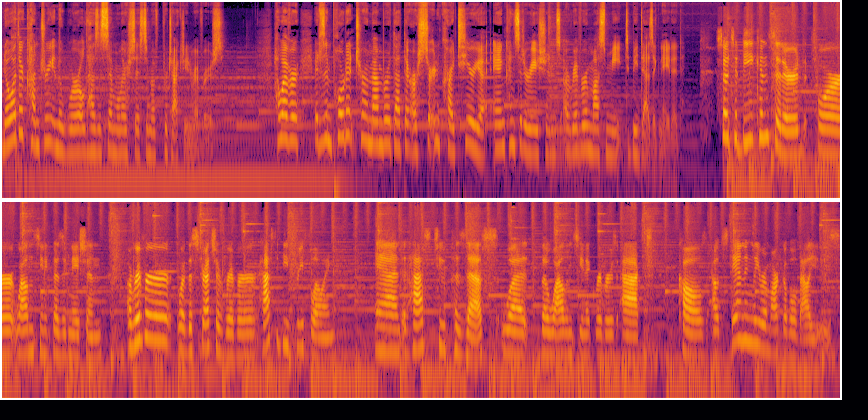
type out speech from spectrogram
No other country in the world has a similar system of protecting rivers. However, it is important to remember that there are certain criteria and considerations a river must meet to be designated. So, to be considered for wild and scenic designation, a river or the stretch of river has to be free flowing and it has to possess what the Wild and Scenic Rivers Act calls outstandingly remarkable values,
